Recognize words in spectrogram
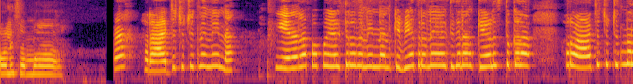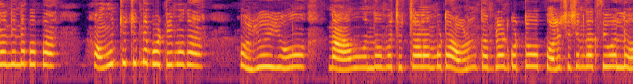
ಪೊಲೀಸ್ ಅಮ್ಮ. ರಾಜ ಚುಚ್ಚಿದ್ನ ನಿನ್ನ ಏನೆಲ್ಲ ಪಾಪ ಹೇಳ್ತಿರೋದು ನೀನು? ನನ್ನ ಕಿವಿ ಹತ್ರನೇ ಹೇಳ್ತಿದ್ದೆ, ನಾನು ಕೇಳಿಸ್ತು ಕಲ ರಾಜ ಚುಚ್ಚಿದ್ನಲ್ಲ ನಿನ್ನ ಪಾಪ? ಅವನು ಚುಚ್ಚಿದ್ನ ಬಟ್ಟೆ ಮಗ. ಅಯ್ಯೋ ನಾವು ಒಂದು ಒಮ್ಮೆ ಚುಚ್ಚಾಳ ಅಂದ್ಬಿಟ್ಟು ಅವಳನ್ನ ಕಂಪ್ಲೇಂಟ್ ಕೊಟ್ಟು ಪೊಲೀಸ್ ಸ್ಟೇಷನ್ಗೆ ಹಾಕ್ಸಿವಲ್ಲೋ?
